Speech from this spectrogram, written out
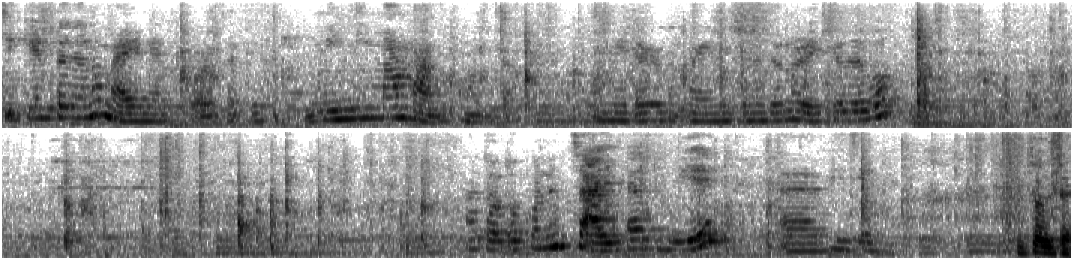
চিকেনটা যেন ম্যারিনেট করা থাকে। মিনিমাম আধ ঘণ্টা। আমি এটাকে ম্যারিনেশনের জন্য রেখে দেব। আর ততক্ষণে চালটা ধুয়ে ভিজে কি চলছে?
